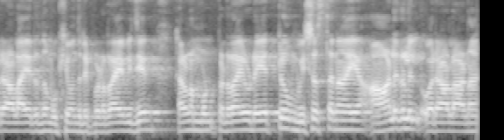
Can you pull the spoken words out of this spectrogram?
ഒരാളായിരുന്നു മുഖ്യമന്ത്രി പിണറായി വിജയൻ. കാരണം പിണറായിയുടെ ഏറ്റവും വിശ്വസ്തനായ ആളുകളിൽ ഒരാളാണ്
